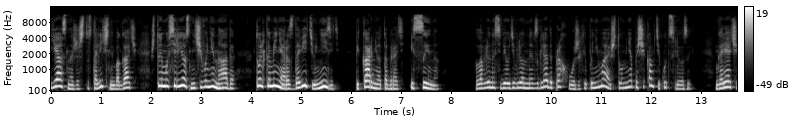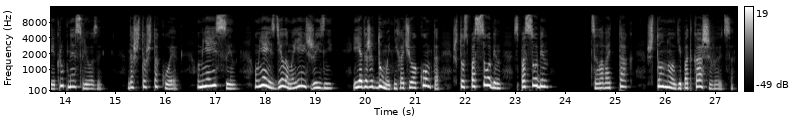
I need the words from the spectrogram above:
Ясно же, что столичный богач, что ему всерьез ничего не надо, только меня раздавить, унизить, пекарню отобрать и сына. Ловлю на себе удивленные взгляды прохожих и понимаю, что у меня по щекам текут слезы. Горячие крупные слезы. Да что ж такое? У меня есть сын, у меня есть дело моей жизни. И я даже думать не хочу о ком-то, что способен, способен... Целовать так, что ноги подкашиваются,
